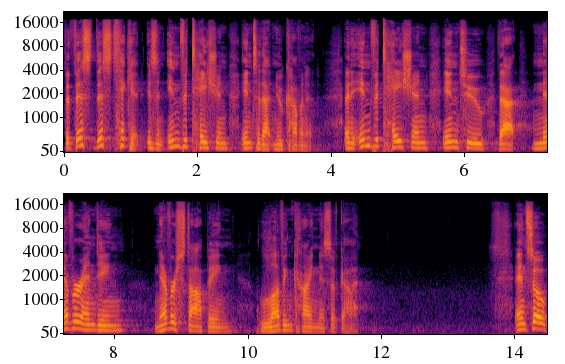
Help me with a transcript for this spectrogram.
that this, this ticket is an invitation into that new covenant, an invitation into that never ending, never stopping, loving kindness of God. And so,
